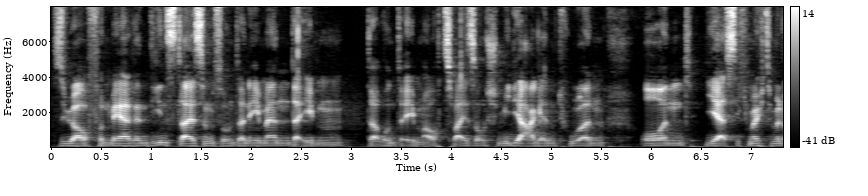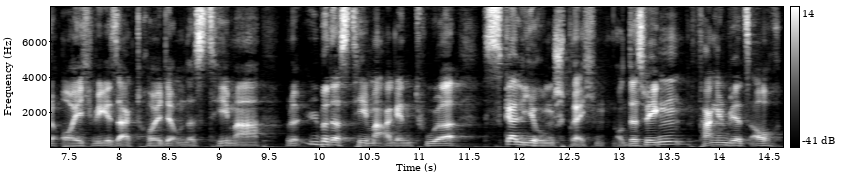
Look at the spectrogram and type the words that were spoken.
sowie auch von mehreren Dienstleistungsunternehmen, da eben darunter eben auch zwei Social Media Agenturen. Und yes, ich möchte mit euch, wie gesagt, heute um das Thema oder über das Thema Agentur Skalierung sprechen. Und deswegen fangen wir jetzt auch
